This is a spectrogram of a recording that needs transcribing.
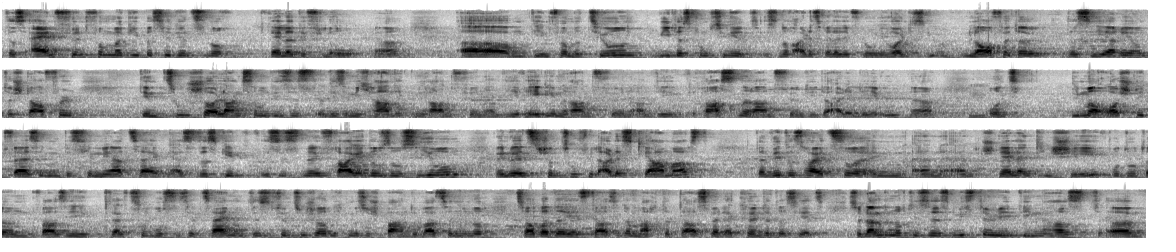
das Einführen von Magie passiert jetzt noch relativ low. Ja? Ähm, die Information, wie das funktioniert, ist noch alles relativ low. Wir wollen im Laufe der, der Serie und der Staffel dem Zuschauer langsam dieses, an diese Mechaniken ranführen, an die Regeln ranführen, an die Rassen ranführen, die da alle leben. Ja? Und immer ausschnittweise ein bisschen mehr zeigen. Also das geht, es ist eine Frage der Dosierung. Wenn du jetzt schon zu viel alles klar machst, dann wird das halt so ein, ein, ein schnell ein Klischee, wo du dann quasi sagst, so muss das jetzt sein und das ist für den Zuschauer nicht mehr so spannend. Du warst ja nur noch, zaubert er jetzt das oder macht er das, weil er könnte das jetzt. Solange du noch dieses Mystery-Ding hast ähm,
